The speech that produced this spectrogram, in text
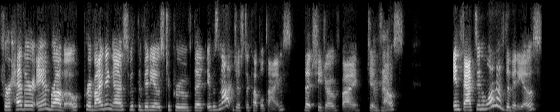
for Heather and Bravo providing us with the videos to prove that it was not just a couple times that she drove by Jen's Mhm. house. In fact, in one of the videos,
